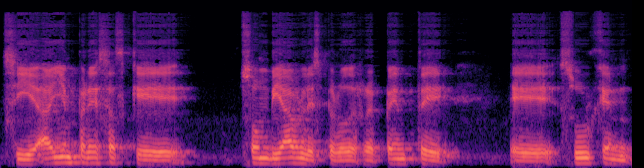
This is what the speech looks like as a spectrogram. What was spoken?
Si hay empresas que son viables, pero de repente eh, surgen,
